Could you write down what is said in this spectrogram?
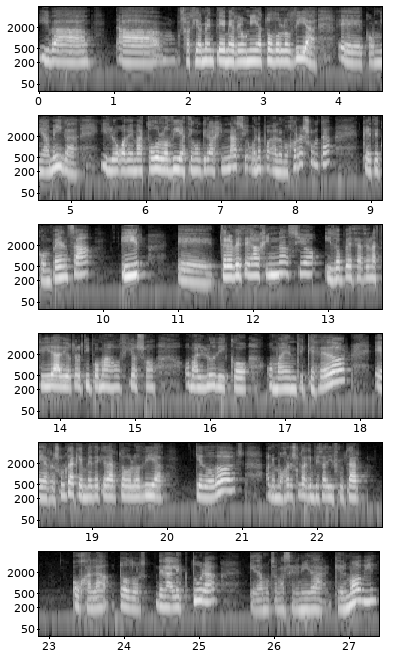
iba a, socialmente me reunía todos los días eh, con mi amiga y luego además todos los días tengo que ir al gimnasio, bueno, pues a lo mejor resulta que te compensa ir eh, tres veces al gimnasio y dos veces hacer una actividad de otro tipo más ocioso o más lúdico o más enriquecedor. Eh, resulta que en vez de quedar todos los días, quedo dos. A lo mejor resulta que empiezo a disfrutar, ojalá todos, de la lectura que da mucha más serenidad que el móvil.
